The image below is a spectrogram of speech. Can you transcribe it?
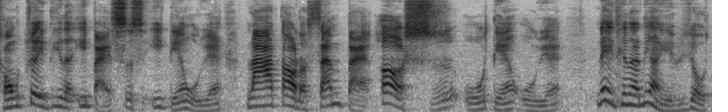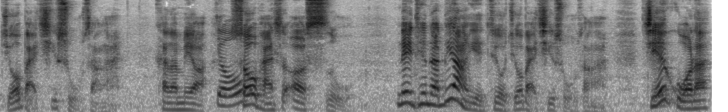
从最低的一百四十一点五元拉到了三百二十五点五元，那天的量也就九百七十五张啊，看到没有？有。收盘是二四五，那天的量也只有九百七十五张啊。结果呢，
